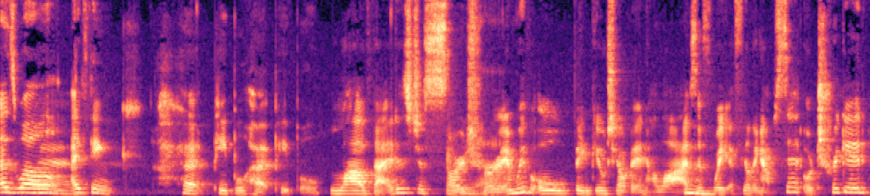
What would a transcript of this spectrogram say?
As well, Yeah. I think hurt people hurt people. Love that. It is just so Yeah. true. And we've all been guilty of it in our lives. If Mm. we are feeling upset or triggered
